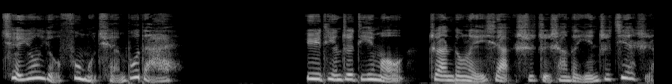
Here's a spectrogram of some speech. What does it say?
却拥有父母全部的爱。玉婷之低眸转动了一下食指上的银质戒指，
